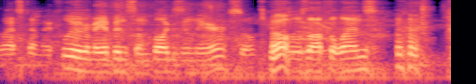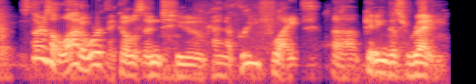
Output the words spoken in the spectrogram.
The last time I flew, there may have been some bugs in there, so let's get Oh. those off the lens. So there's a lot of work that goes into kind of pre-flight, uh, getting this ready.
